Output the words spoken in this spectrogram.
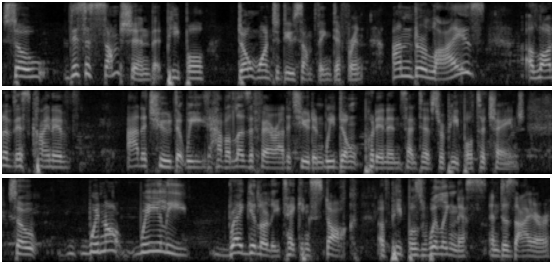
So, this assumption that people don't want to do something different underlies a lot of this kind of attitude that we have a laissez faire attitude and we don't put in incentives for people to change. So, we're not really regularly taking stock of people's willingness and desire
